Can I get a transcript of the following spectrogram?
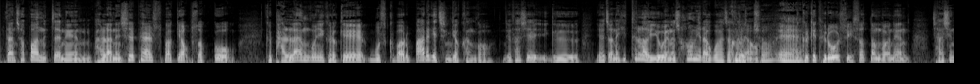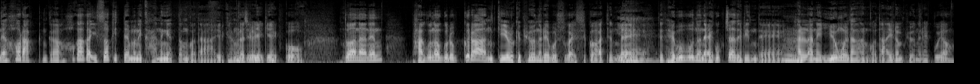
일단 첫 번째는 반란은 실패할 수밖에 없었고 그 반란군이 그렇게 모스크바로 빠르게 진격한 거 이제 사실 그 예전에 히틀러 이후에는 처음이라고 하잖아요. 그렇죠. 예. 그렇게 들어올 수 있었던 거는 자신의 허락, 그러니까 허가가 있었기 때문에 가능했던 거다. 이렇게 한 가지를 얘기했고 또 하나는 바구너 그룹 끌어안기 이렇게 표현을 해볼 수가 있을 것 같은데 예. 대부분은 애국자들인데 음. 반란에 이용을 당한 거다 이런 표현을 했고요.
